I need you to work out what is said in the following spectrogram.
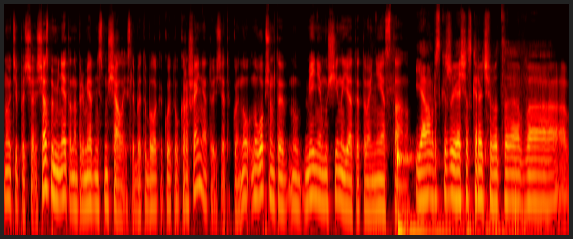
Ну, типа, сейчас бы меня это, например, не смущало, если бы это было какое-то украшение. То есть я такой, ну, ну в общем-то, ну, менее мужчины я от этого не стану. Я вам расскажу, я сейчас, короче, вот э, в,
